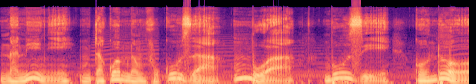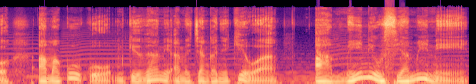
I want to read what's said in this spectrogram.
na ninyi mtakuwa mnamfukuza mbwa, mbuzi, kondoo ama kuku, mkidhani amechanganyikiwa. Amini usiamini,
